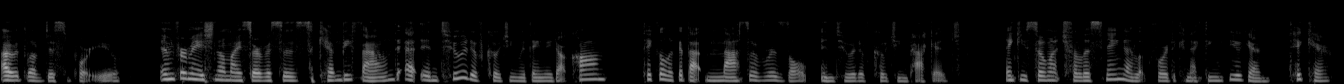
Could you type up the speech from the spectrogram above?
I would love to support you. Information on my services can be found at intuitivecoachingwithamy.com. Take a look at that massive result intuitive coaching package. Thank you so much for listening. I look forward to connecting with you again. Take care.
